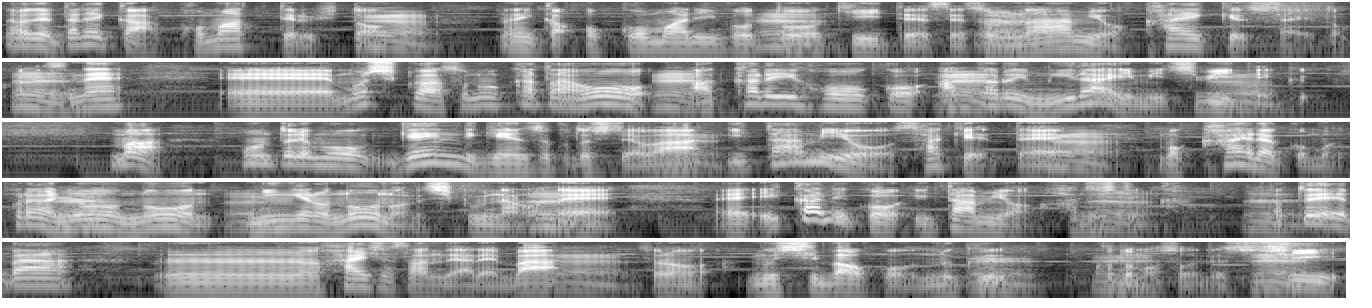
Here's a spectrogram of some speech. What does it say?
なので誰か困ってる人、うん何かお困りごとを聞いてですね、その悩みを解決したりとかですね、えーもしくはその方をうん明るい方向、うん明るい未来に導いていく。まあ本当にもう原理原則としては、うん。痛みを避けて、うん。もう快楽をもこれが脳の、ん。人間の脳の仕組みなので、えーいかにこう痛みを外していくか、うん例えばうーん歯医者さんであれば、うん。その虫歯をこう抜くこともそうですし、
